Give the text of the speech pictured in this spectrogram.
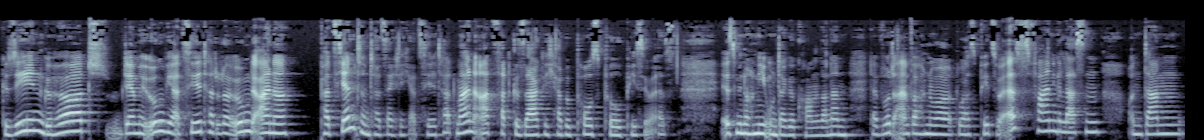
gesehen, gehört, der mir irgendwie erzählt hat oder irgendeine Patientin tatsächlich erzählt hat. Mein Arzt hat gesagt, ich habe Post-Pill PCOS ist mir noch nie untergekommen, sondern da wird einfach nur, du hast PCOS fallen gelassen und dann,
